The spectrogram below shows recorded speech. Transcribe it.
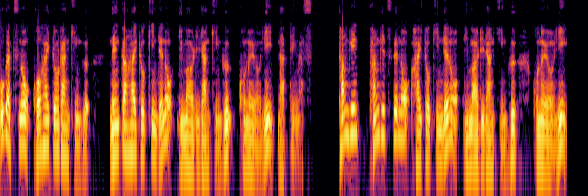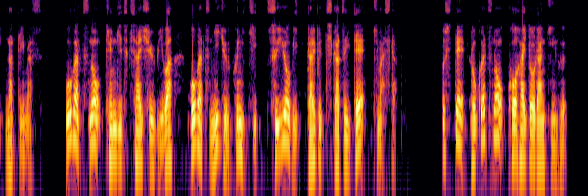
5月の高配当ランキング、年間配当金での利回りランキング、このようになっています。単元単月での配当金での利回りランキング、このようになっています。5月の権利付き最終日は5月29日水曜日、だいぶ近づいてきました。そして6月の高配当ランキング、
